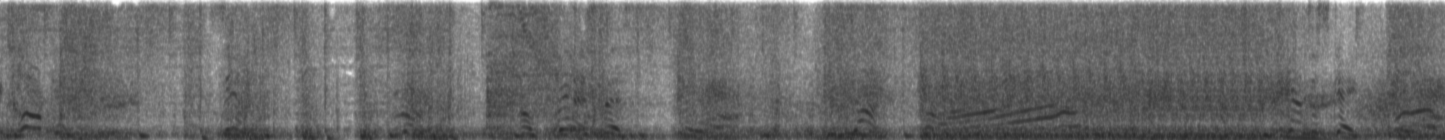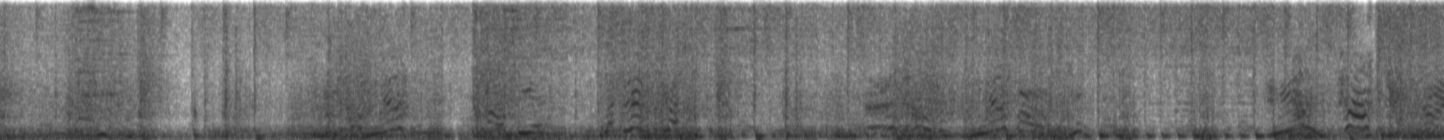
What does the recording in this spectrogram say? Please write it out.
I'll finish oh, this! You're done! You can't escape! Oh, obvious! Let's go!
